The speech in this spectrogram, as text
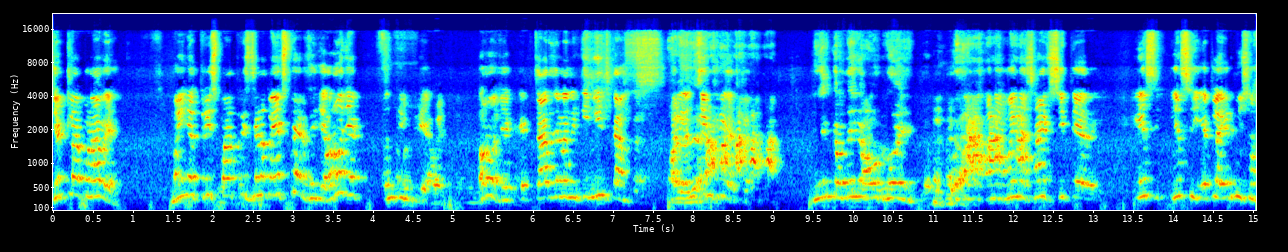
જેટલા પણ આવે મહિને ત્રીસ પાંત્રીસ જણા તો એક્સપાયર થઈ જાય. હરોજ એક અંતિમ ક્રિયા હોય. હરોજ એક એક ચાર જણાની ટીમ ઈ જ કામ કરે. ખાલી અંતિમ ક્રિયા અને મહિને એટલા એડમિશન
